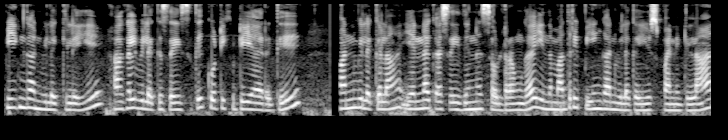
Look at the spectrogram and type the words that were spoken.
பீங்கான் விளக்குலேயே அகல் விளக்கு சைஸுக்கு குட்டி குட்டியாக இருக்குது மண் விளக்கெல்லாம் என்ன கசையுதுன்னு சொல்கிறவங்க இந்த மாதிரி பீங்கான் விளக்கை யூஸ் பண்ணிக்கலாம்.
